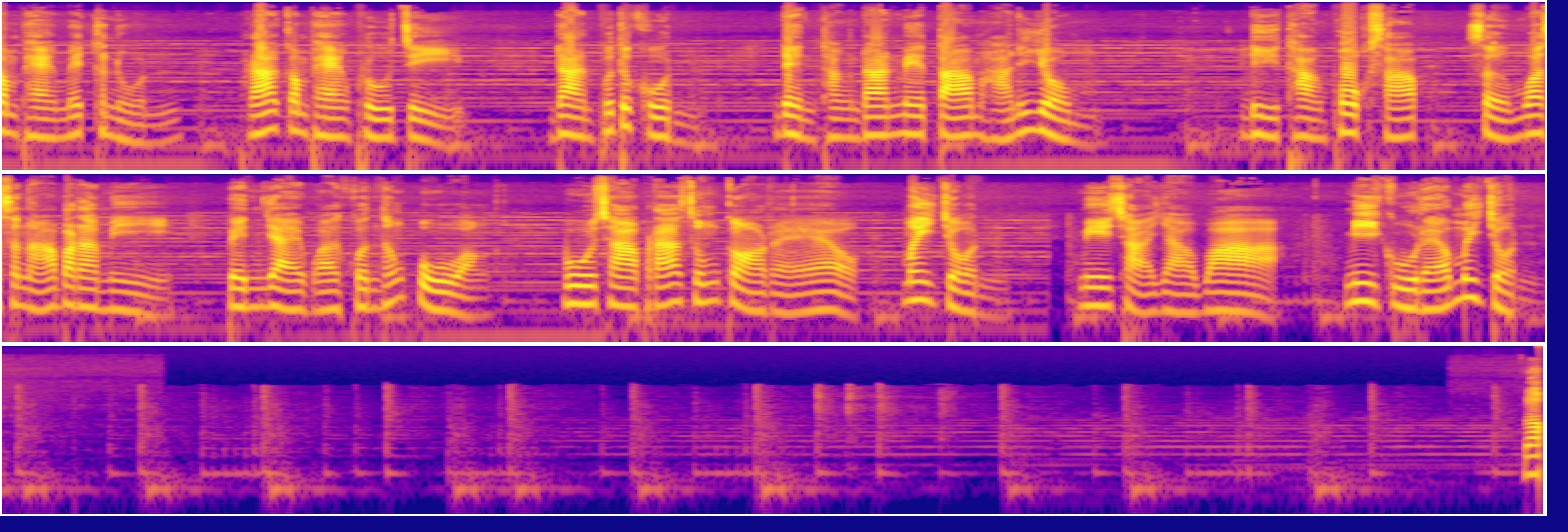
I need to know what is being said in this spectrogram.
กำแพงเม็ดขนุน พระกำแพงพลูจีบ ด้านพุทธคุณ เด่นทางด้านเมตตามหานิยม ดีทางโภคทรัพย์ เสริมวาสนาบารมี เป็นใหญ่กว่าคนทั้งปวง บูชาพระซุ้มก่อแล้ว ไม่จน มีฉายาว่า มีกูแล้วไม่จน เรา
